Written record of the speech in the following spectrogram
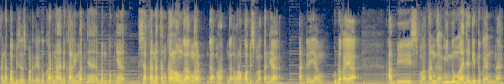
Kenapa bisa seperti itu? Karena ada kalimatnya bentuknya seakan-akan kalau nggak nggak nggak ngerokok habis makan ya ada yang udah kayak habis makan nggak minum aja gitu kan. Nah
